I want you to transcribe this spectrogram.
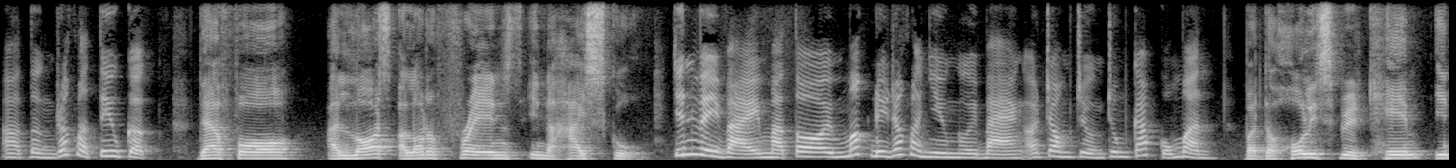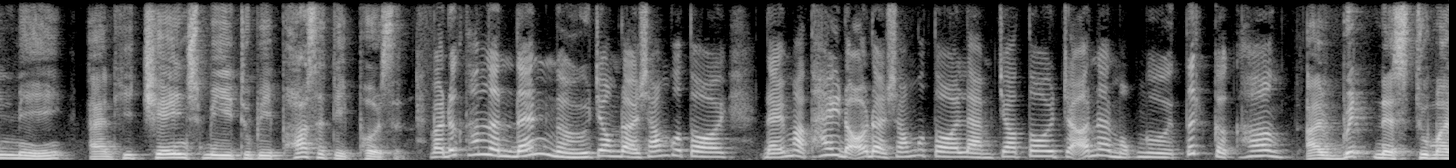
ờ, từng rất là tiêu cực. Therefore, I lost a lot of friends in the high school. Chính vì vậy mà tôi mất đi rất là nhiều người bạn ở trong trường trung cấp của mình. But the Holy Spirit came in me and He changed me to be positive person. Và Đức Thánh Linh đến ngự trong đời sống của tôi để mà thay đổi đời sống của tôi làm cho tôi trở nên một người tích cực hơn. I witnessed to my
